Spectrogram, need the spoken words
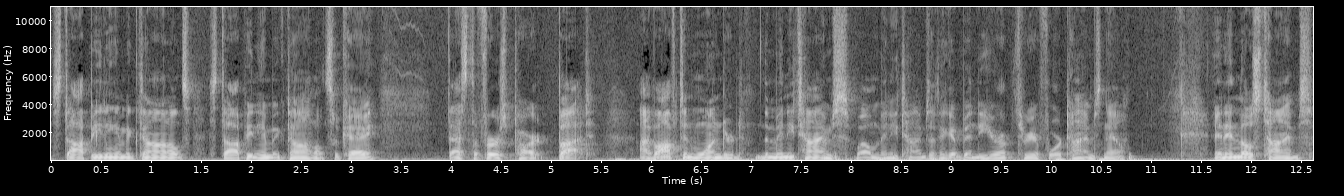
Stop eating at McDonald's. Stop eating at McDonald's, okay? That's the first part. But I've often wondered the many times, well, many times, I think I've been to Europe three or four times now. And in those times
